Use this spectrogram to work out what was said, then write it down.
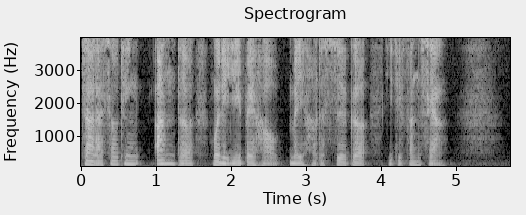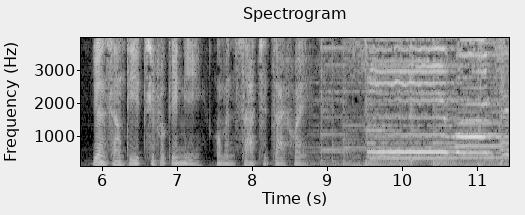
再来收听安德为你预备好美好的诗歌以及分享，愿上帝赐福给你。我们下期再会。希望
